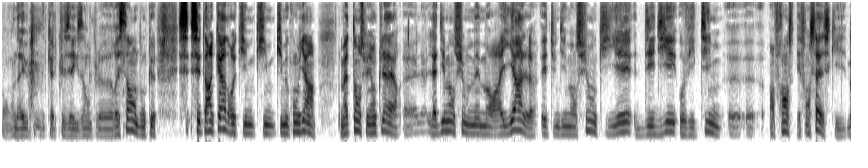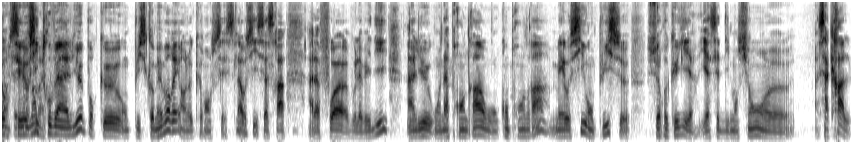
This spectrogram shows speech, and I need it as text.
on a eu quelques exemples récents, donc euh, c'est un cadre qui, qui, qui, me convient. Maintenant, soyons clairs, euh, la dimension mémoriale est une dimension qui est dédiée aux victimes en France et françaises. Qui donc c'est aussi trouver un lieu pour qu'on puisse commémorer, en l'occurrence, c'est cela aussi. Ça sera à la fois, vous l'avez dit, un lieu où on on apprendra ou on comprendra, mais aussi où on puisse se recueillir. Il y a cette dimension sacrale,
